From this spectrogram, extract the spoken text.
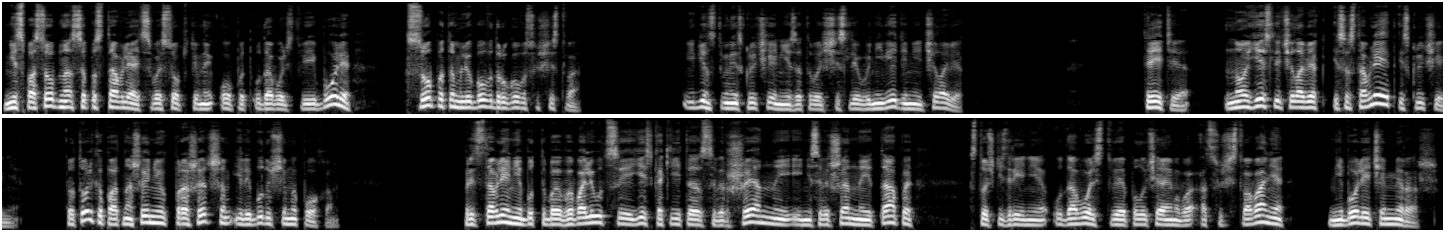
не способна сопоставлять свой собственный опыт удовольствия и боли с опытом любого другого существа. Единственное исключение из этого счастливого неведения — человек. Третье. Но если человек и составляет исключение, то только по отношению к прошедшим или будущим эпохам. Представление, будто бы в эволюции есть какие-то совершенные и несовершенные этапы с точки зрения удовольствия, получаемого от существования, не более чем мираж.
